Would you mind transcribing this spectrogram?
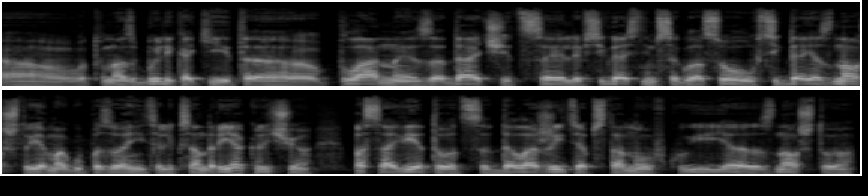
а, вот у нас были какие-то планы, задачи, цели, всегда с ним согласовывал, всегда я знал, что я могу позвонить Александру Яковлевичу, посоветоваться, доложить обстановку, и я знал, что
